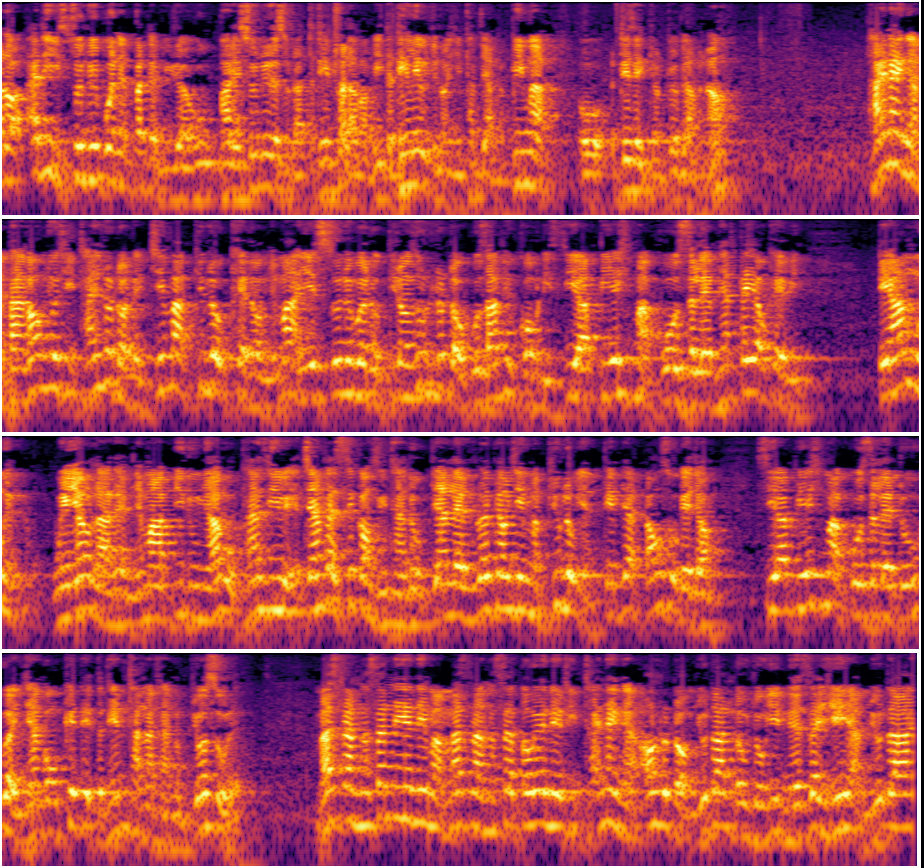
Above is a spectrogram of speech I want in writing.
အဲ့တော့အဲ့ဒီဆွေးနွေးပွဲနဲ့ပတ်သက်ပြီးတော့အခုဘာတွေဆွေးနွေးလဲဆိုတာသတင်းထွက်လာပါပြီသတင်းလေးကိုကျွန်တော်ရင်ဖတ်ပြမယ်ပြီးမှဟိုအသေးစိတ်ကျွန်တော်ပြောပြမယ်နော် ထိုင်းနိုင်ငံဘန်ကောက်မြို့ရှိထိုင်းလွှတ်တော်တွင်ကျင်းပပြုလုပ်ခဲ့သောမြန်မာအရေးဆွေးနွေးပွဲသို့ပြည်တော်စုလွှတ်တော်ကိုစားပြုကော်မတီ CRPH မှကိုယ်စားလှယ်များတက်ရောက်ခဲ့ပြီးတရားမဝင်ဝင်ရောက်လာတဲ့မြန်မာပြည်သူများကိုဖမ်းဆီး၍အကြမ်းဖက်စစ်ကောင်စီထံသို့ပြန်လည်လွှဲပြောင်းခြင်းမပြုလုပ်ရန်တင်ပြတောင်းဆိုခဲ့ကြောင်း CRPH မှကိုယ်စားလှယ်တို့ကရန်ကုန်ခေတ်သစ်သတင်းဌာနထံသို့ပြောဆိုတယ်မတ်လ22ရက်နေ့မှမတ်လ23ရက်နေ့ထိထိုင်းနိုင်ငံအောက်လွှတ်တော်မြို့သားလုံခြုံရေးနယ်စပ်ရေးရာမြို့သား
